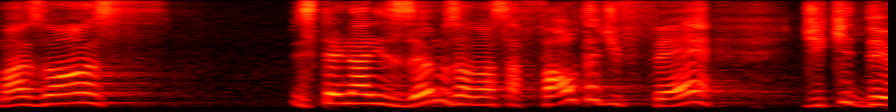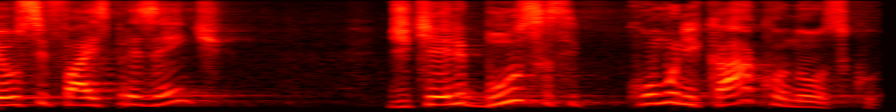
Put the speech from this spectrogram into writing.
mas nós externalizamos a nossa falta de fé de que Deus se faz presente, de que Ele busca se comunicar conosco,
